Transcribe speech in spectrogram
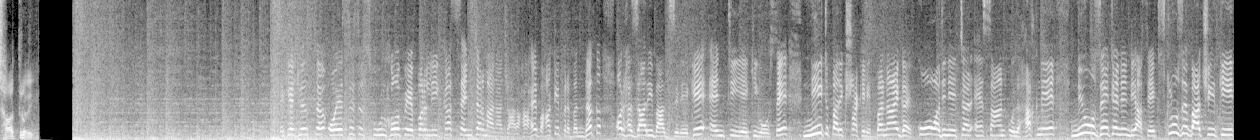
छात्र देखिए, जिस ओएसएस स्कूल को पेपर लीक का सेंटर माना जा रहा है, वहाँ के प्रबंधक और हजारीबाग ज़िले के एनटीए की ओर से नीट परीक्षा के लिए बनाए गए कोऑर्डिनेटर एहसान उल हक ने न्यूज़ 18 इंडिया से एक्सक्लूसिव बातचीत की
